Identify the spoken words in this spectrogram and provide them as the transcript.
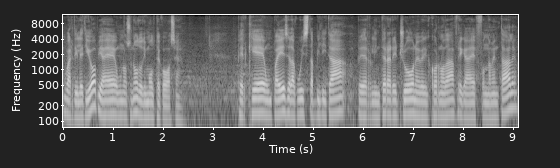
Guardi, l'Etiopia è uno snodo di molte cose, perché è un paese la cui stabilità per l'intera regione, per il Corno d'Africa è fondamentale,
